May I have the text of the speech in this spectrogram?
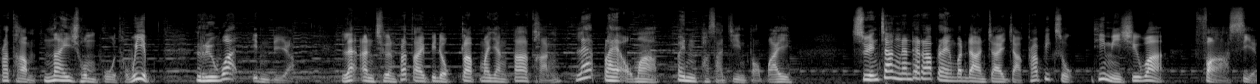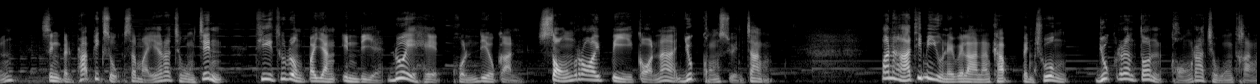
พระธรรมในชมพูทวีป หรือว่าอินเดีย และอัญเชิญพระไตรปิฎกกลับมายังต้าถัง และแปลออกมาเป็นภาษาจีนต่อไป เสวียนจ้างนั้นได้รับแรงบันดาลใจจากพระภิกษุที่มีชื่อว่าฝ่าเสียน ซึ่งเป็นพระภิกษุสมัยราชวงศ์จิ้น ที่ทุรดงไปยังอินเดียด้วยเหตุผลเดียวกัน 200 ปีก่อนหน้ายุคของเสวียนจ้างปัญหาที่มีอยู่ในเวลานั้นครับเป็นช่วงยุคเริ่มต้นของราชวงศ์ถัง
